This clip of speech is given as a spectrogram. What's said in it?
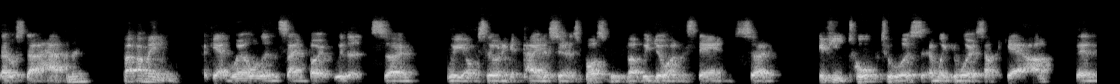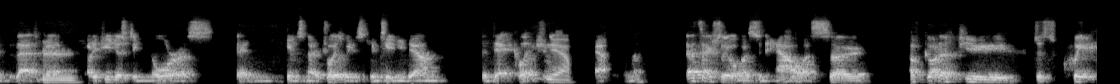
that'll start happening. But I mean, again, we're all in the same boat with it. So, we obviously want to get paid as soon as possible, but we do understand. So, if you talk to us and we can work something out, then that's better. Mm. But if you just ignore us, then give us no choice. We just continue down the debt collection. Yeah. That's actually almost an hour. So I've got a few just quick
